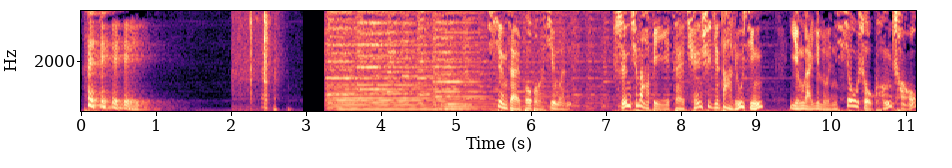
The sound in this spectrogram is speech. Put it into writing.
嘿嘿嘿嘿。现在播报新闻：神奇蜡笔在全世界大流行，迎来一轮销售狂潮。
